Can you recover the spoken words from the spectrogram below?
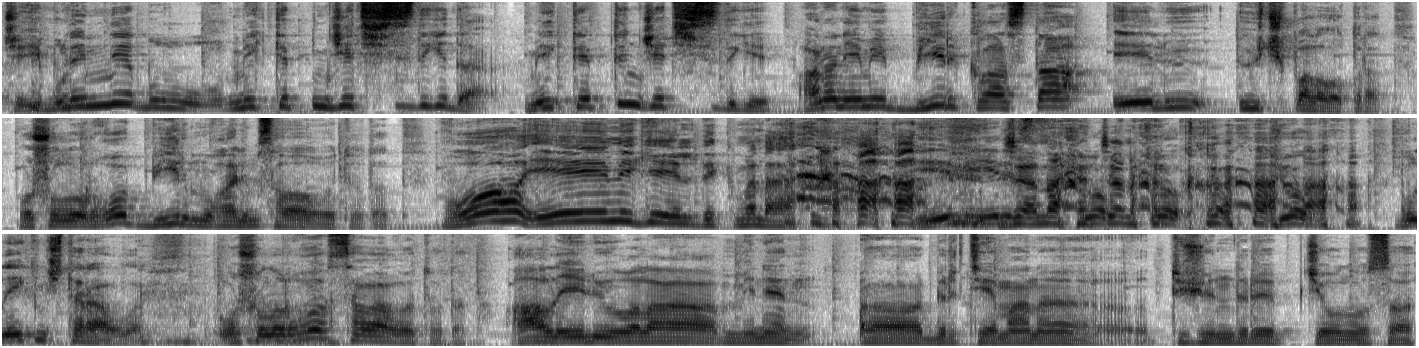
чейин бул эмне? Бул мектептин жетишсиздиги да. Мектептин жетишсиздиги. Анан эми бир класста элүү үч бала отурат. Ошолорго бир мугалим сабак өтүп атат эми келдик мына. Эми жана жок жок бул экинчи тарабы. Болот ошолорго сабак өтүп атат ал элүү бала менен бир теманы түшүндүрүп же болбосо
